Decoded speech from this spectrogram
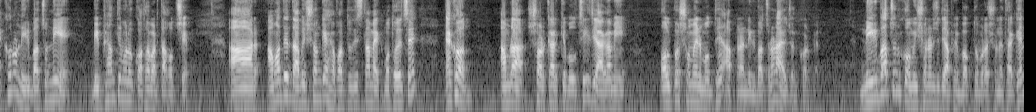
এখনও নির্বাচন নিয়ে বিভ্রান্তিমূলক কথাবার্তা হচ্ছে। আর আমাদের দাবির সঙ্গে হেফাজত ইসলাম একমত হয়েছে। এখন আমরা সরকারকে বলছি যে আগামী অল্প সময়ের মধ্যে আপনারা নির্বাচনের আয়োজন করবেন। নির্বাচন কমিশনের যদি আপনি বক্তব্যটা শুনে থাকেন,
